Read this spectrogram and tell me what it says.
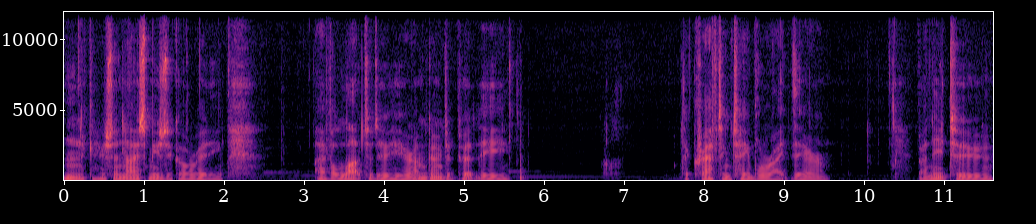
Hmm, I can hear some nice music already. I have a lot to do here. I'm going to put the the crafting table right there. But I need to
